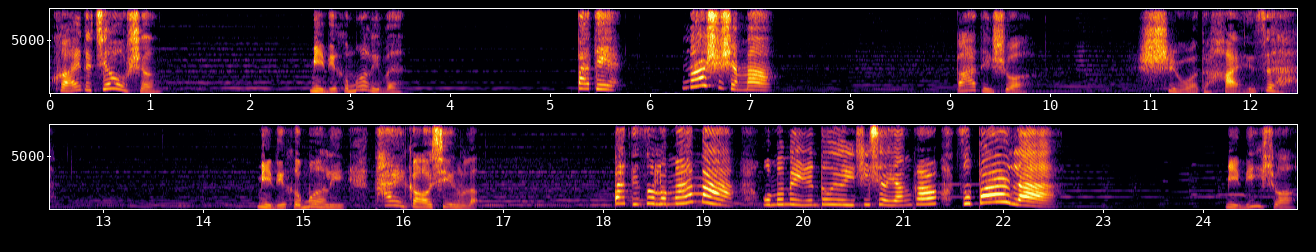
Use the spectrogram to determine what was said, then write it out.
可爱的叫声？米莉和茉莉问。巴蒂，那是什么？巴蒂说：“是我的孩子。”米莉和茉莉太高兴了。巴蒂做了妈妈，我们每人都有一只小羊羔作伴啦。米莉说：“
